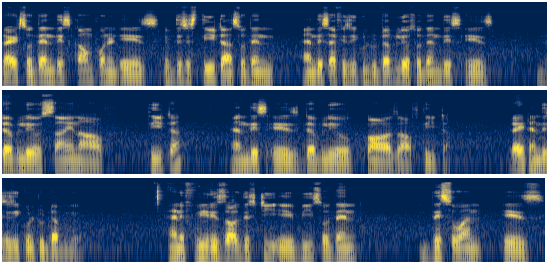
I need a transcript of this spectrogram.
right? So then this component is if this is theta so then and this f is equal to w so then this is w sine of theta and this is w cos of theta right? And this is equal to w. And if we resolve this TAB so then this one is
